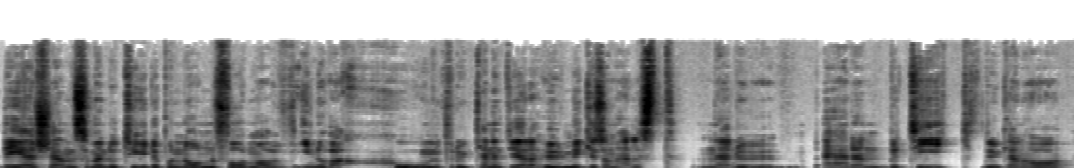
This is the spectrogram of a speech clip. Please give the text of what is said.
Det är en tjänst som ändå tyder på någon form av innovation för du kan inte göra hur mycket som helst när du är en butik. Du kan ha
